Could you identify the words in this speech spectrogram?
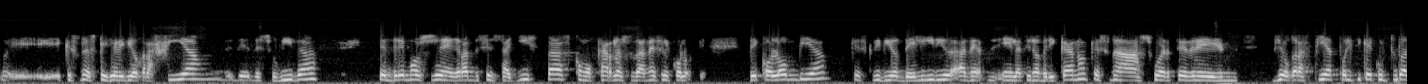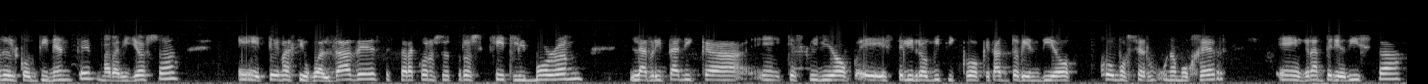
que es una especie de biografía de, de- de su vida. Tendremos eh, grandes ensayistas como Carlos Danés el Colo- de Colombia, que escribió Delirio eh, eh, Latinoamericano, que es una suerte de biografía política y cultural del continente, maravillosa. Eh, temas de igualdades. Estará con nosotros Caitlin Moran, la británica que escribió este libro mítico que tanto vendió, Cómo ser una mujer, gran periodista.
